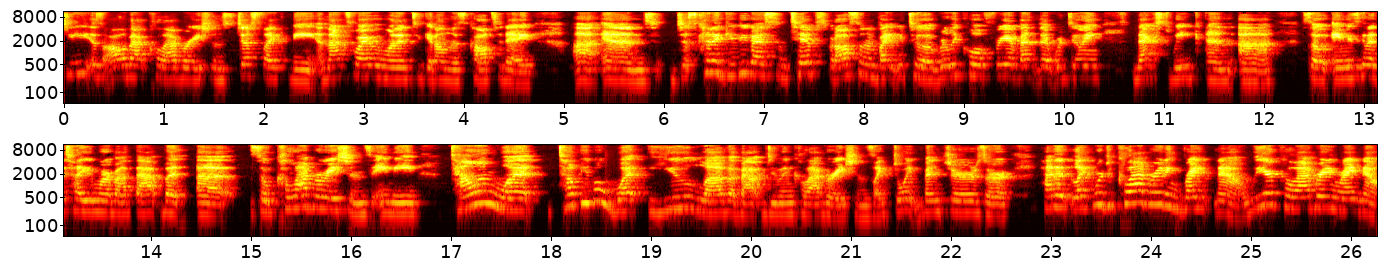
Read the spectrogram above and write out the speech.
She is all about collaborations, just like me, and that's why we wanted to get on this call today uh, and just kind of give you guys some tips, but also invite you to a really cool free event that we're doing next week. And uh, so Amy's going to tell you more about that. But uh, so collaborations, Amy, tell them what, tell people what you love about doing collaborations, like joint ventures or how to, like we're collaborating right now. We are collaborating right now.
